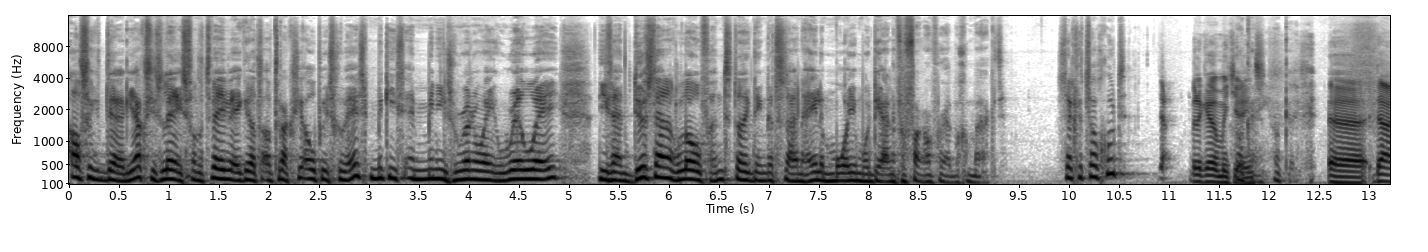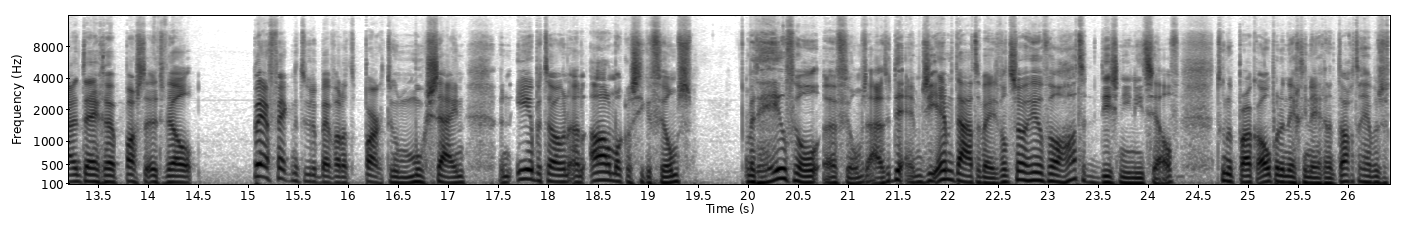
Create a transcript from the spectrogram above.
als ik de reacties lees van de twee weken dat de attractie open is geweest, Mickey's en Minnie's Runaway Railway, die zijn dusdanig lovend dat ik denk dat ze daar een hele mooie moderne vervanger voor hebben gemaakt. Zeg ik het zo goed? Ja, ben ik helemaal met je eens. Eh, daarentegen paste het wel perfect natuurlijk bij wat het park toen moest zijn. Een eerbetoon aan allemaal klassieke films. Met heel veel eh, films uit de MGM-database. Want zo heel veel had Disney niet zelf. Toen het park opende in 1989 hebben ze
